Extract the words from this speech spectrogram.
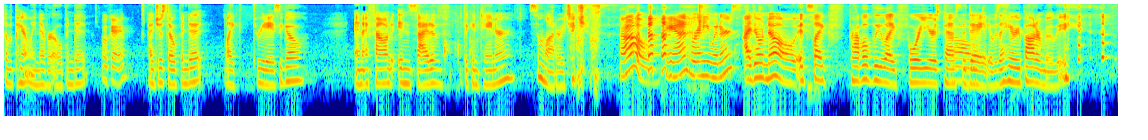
I've apparently never opened it. Okay. I just opened it like three days ago, and I found inside of the container some lottery tickets. Oh, and were any winners? I don't know. It's like f- probably like four years past the Oh. date. It was a Harry Potter movie.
